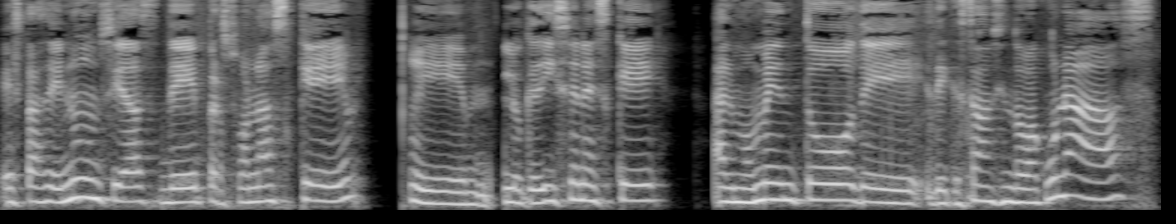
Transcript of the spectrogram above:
estas denuncias de personas que eh, lo que dicen es que al momento de, de que estaban siendo vacunadas,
